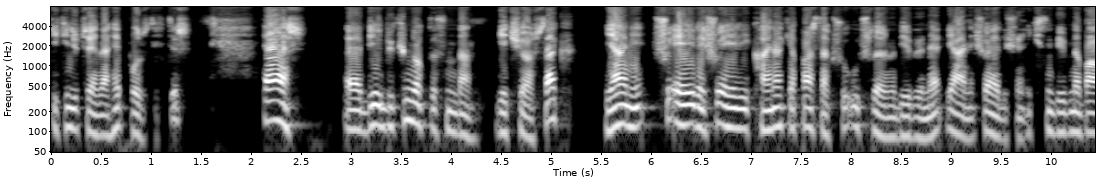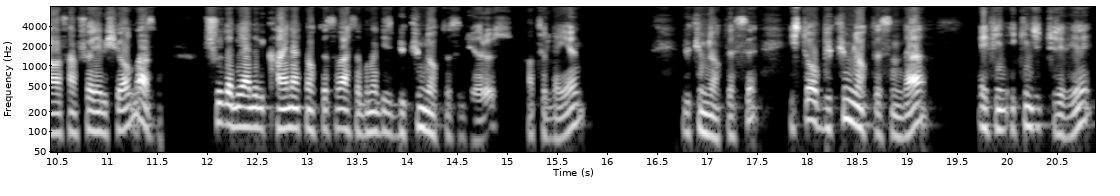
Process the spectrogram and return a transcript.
ikinci türevler hep pozitiftir. Eğer e, bir büküm noktasından geçiyorsak yani şu e ile şu eğriyi kaynak yaparsak şu uçlarını birbirine yani şöyle düşünün ikisini birbirine bağlasam şöyle bir şey olmaz mı? Şurada bir yerde bir kaynak noktası varsa buna biz büküm noktası diyoruz. Hatırlayın. Büküm noktası. İşte o büküm noktasında f'in ikinci türevi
